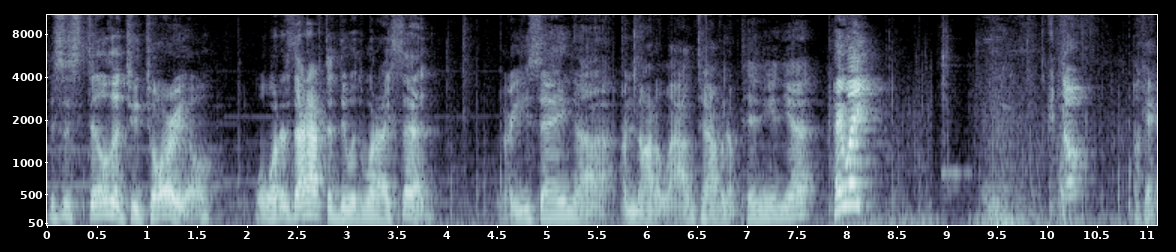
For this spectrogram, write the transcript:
This is still the tutorial. Well, what does that have to do with what I said? Are you saying uh, I'm not allowed to have an opinion yet? Hey, wait! No. Okay.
